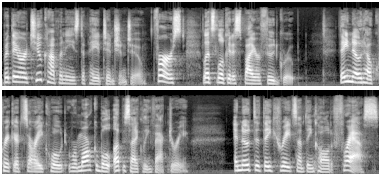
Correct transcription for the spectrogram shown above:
But there are two companies to pay attention to. First, let's look at Aspire Food Group. They note how crickets are a quote, remarkable upcycling factory, and note that they create something called frass,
